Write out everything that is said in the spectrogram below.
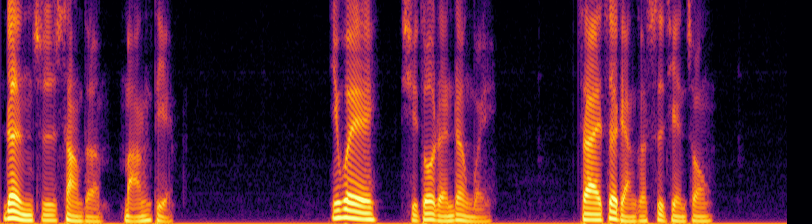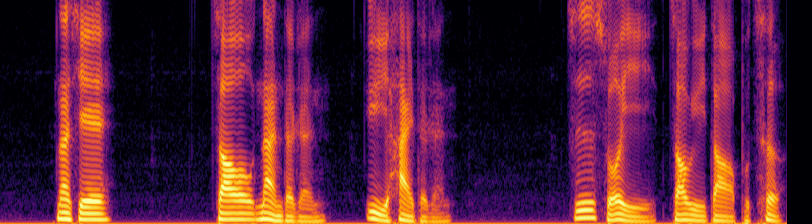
认知上的盲点，因为许多人认为。在这两个事件中，那些遭难的人、遇害的人，之所以遭遇到不测，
